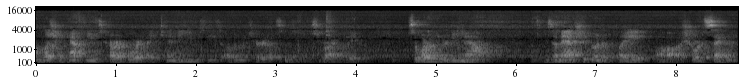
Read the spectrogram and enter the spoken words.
unless you have to use cardboard, I tend to use these other materials as we'll describe later. So what I'm going to do now is I'm actually going to play uh, a short segment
